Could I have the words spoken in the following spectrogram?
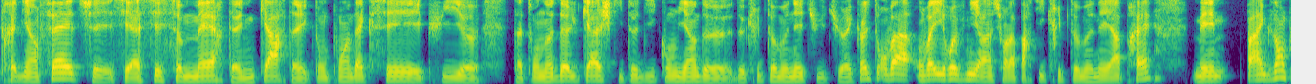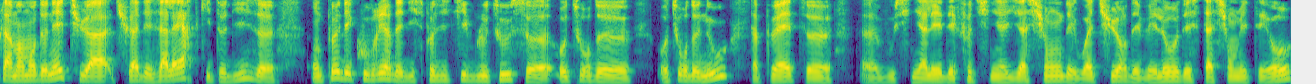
très bien fait, c'est assez sommaire. Tu as une carte avec ton point d'accès et puis euh, tu as ton nodal cache qui te dit combien de, de crypto-monnaies tu, tu récoltes. On va on va y revenir hein, sur la partie crypto-monnaie après, mais par exemple, à un moment donné, tu as tu as des alertes qui te disent euh, on peut découvrir des dispositifs Bluetooth euh, autour de nous. Ça peut être euh, vous signaler des feux de signalisation, des voitures, des vélos, des stations météo.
